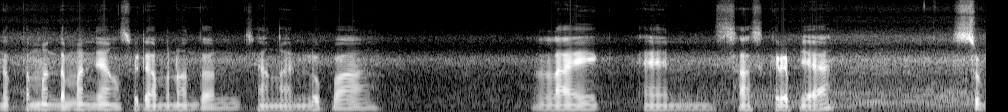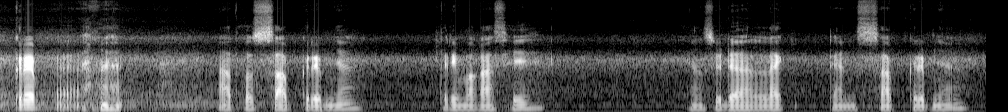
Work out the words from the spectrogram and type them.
Untuk teman-teman yang sudah menonton, jangan lupa like and subscribe ya. Subscribe ya. atau subscribe-nya. Terima kasih yang sudah like dan subscribe-nya.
